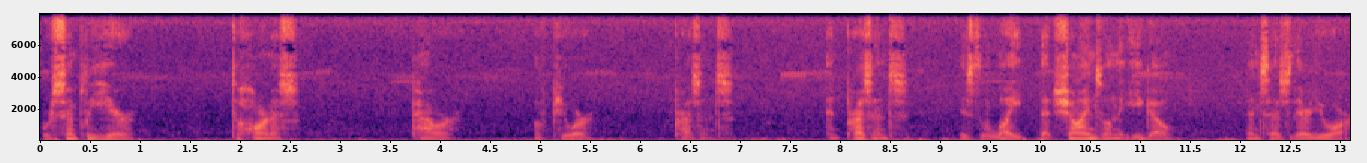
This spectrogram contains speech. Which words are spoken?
We're simply here to harness power of pure presence. And presence is the light that shines on the ego and says, There you are.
